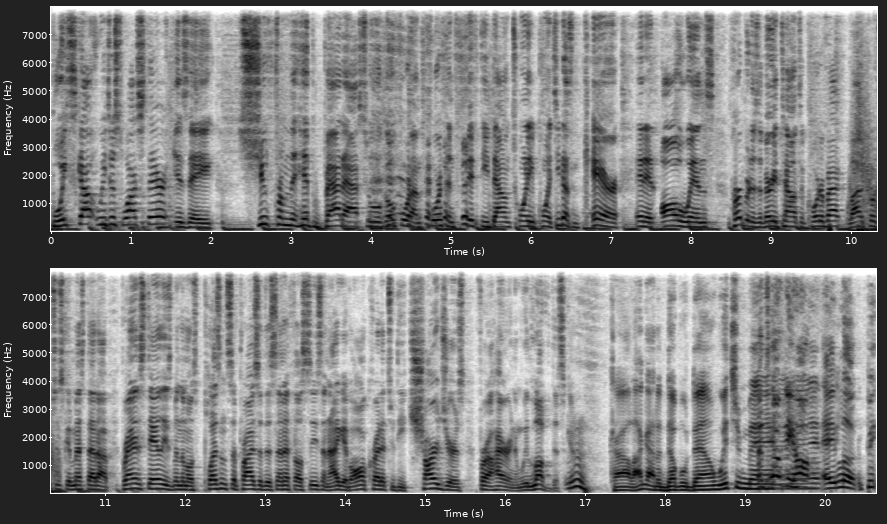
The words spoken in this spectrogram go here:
Boy Scout we just watched there is a shoot from the hip badass who will go for it on fourth and 50 down 20 points. He doesn't care, and it all wins. Herbert is a very talented quarterback. A lot of coaches can mess that up. Brandon Staley has been the most pleasant surprise of this NFL season. I give all credit to the Chargers for hiring him. We love this guy. Mm. Kyle, I got to double down with you, man. Let's go, D-Hawk. Hey, look, P-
